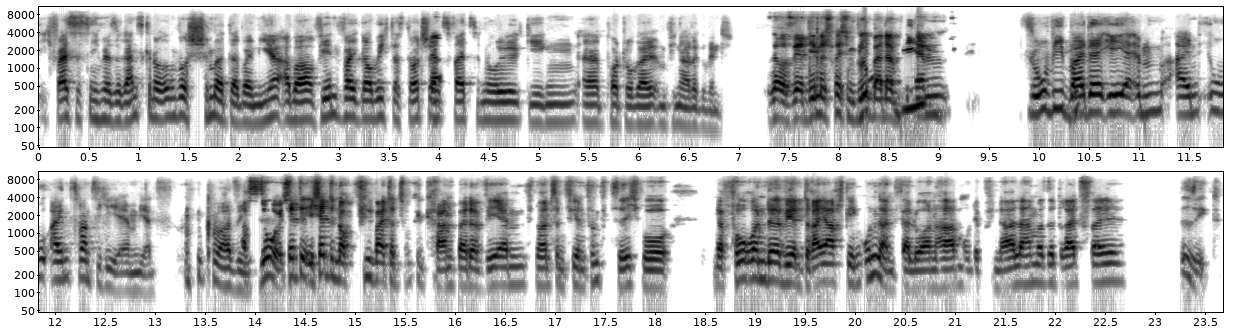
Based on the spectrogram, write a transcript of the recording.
ich weiß es nicht mehr so ganz genau, irgendwo schimmert da bei mir, aber auf jeden Fall glaube ich, dass Deutschland ja. 2 zu 0 gegen äh, Portugal im Finale gewinnt. So, es wäre dementsprechend wie bei der WM. So wie bei der EM, ein U21 EM jetzt, quasi. Ach so, ich hätte, ich hätte noch viel weiter zurückgekramt bei der WM 1954, wo in der Vorrunde wir 3-8 gegen Ungarn verloren haben und im Finale haben wir sie 3-2 besiegt.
